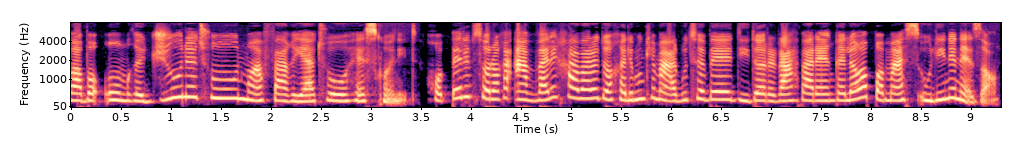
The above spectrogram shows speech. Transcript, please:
و با عمق جونتون موفقیت رو حس کنید. خب بریم سراغ اولین خبر داخلیمون که مربوط به دیدار رهبر انقلاب با مسئولین نظام.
